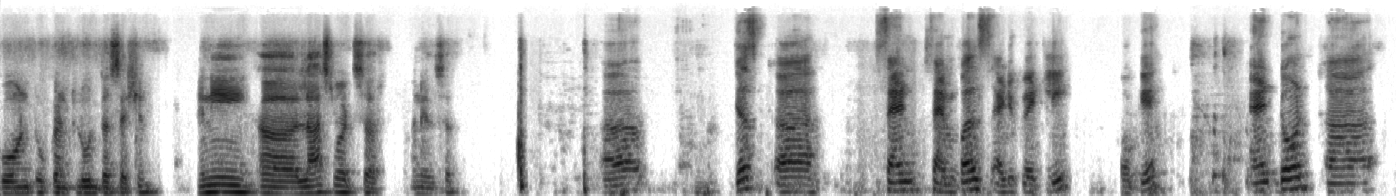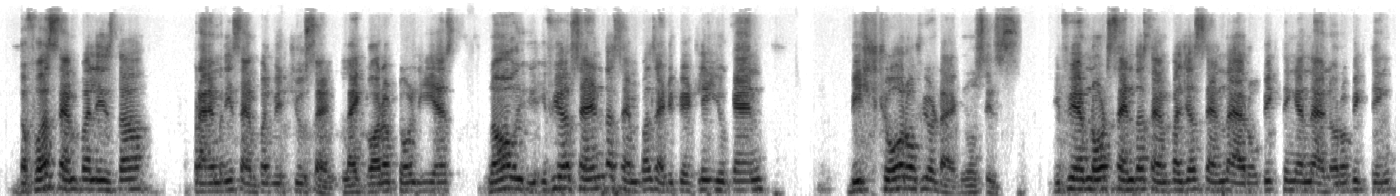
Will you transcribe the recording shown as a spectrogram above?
go on to conclude the session. Any uh, last words, sir, Anil, sir? Uh, just uh, send samples adequately, okay? And don't, uh, the first sample is the primary sample which you send. Like Gaurav told, he has, now if you have sent the samples adequately, you can be sure of your diagnosis. If you have not sent the sample, just send the aerobic thing and the anaerobic thing.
